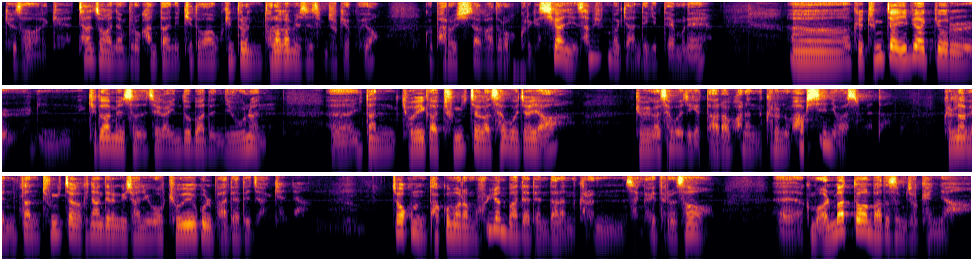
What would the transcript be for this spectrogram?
목사님께서 이렇게 찬송 한 장부로 간단히 기도하고 긴들은 돌아가면서 했으면 좋겠고요. 그 바로 시작하도록 그렇게 시간이 30분밖에 안 되기 때문에 어, 그 중자 예비학교를 음, 기도하면서 제가 인도받은 이유는 어, 일단 교회가 중자가 세워져야 교회가 세워지겠다라고 하는 그런 확신이 왔습니다. 그러려면 일단 중자가 그냥 되는 것이 아니고 교육을 받아야 되지 않겠냐. 조금 바꿔 말하면 훈련 받아야 된다는 그런 생각이 들어서 에, 그럼 얼마 동안 받았으면 좋겠냐.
